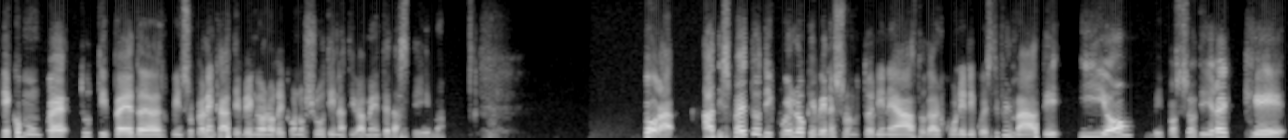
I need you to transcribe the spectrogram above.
e comunque tutti i pad qui sopra elencati vengono riconosciuti nativamente da Steam. Ora, a dispetto di quello che viene sottolineato da alcuni di questi filmati, io vi posso dire che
